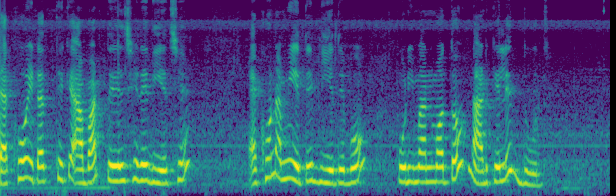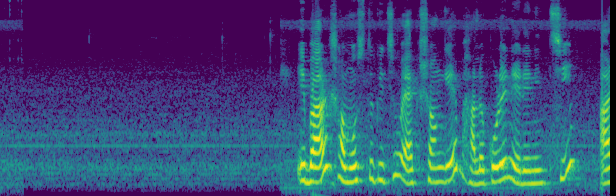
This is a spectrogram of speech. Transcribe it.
দেখো এটার থেকে আবার তেল ছেড়ে দিয়েছে। এখন আমি এতে দিয়ে দেব পরিমাণ মতো নারকেলের দুধ। এবার সমস্ত কিছু একসঙ্গে ভালো করে নেড়ে নিচ্ছি। আর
